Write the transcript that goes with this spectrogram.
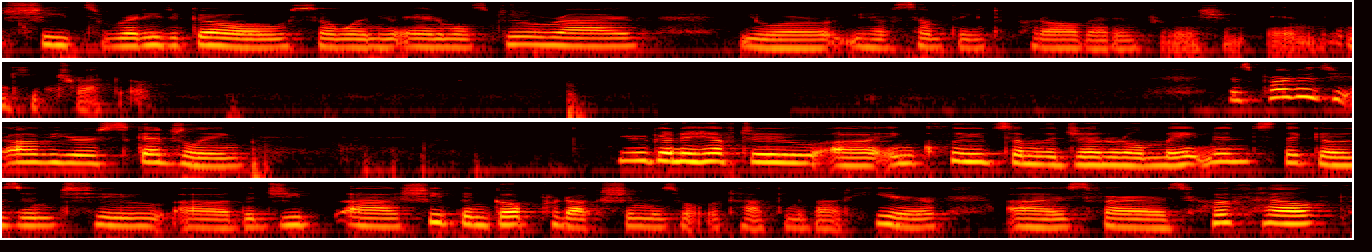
sheets ready to go so when your animals do arrive, you're, you have something to put all that information in and keep track of. As part of your scheduling, You're going to have to uh, include some of the general maintenance that goes into uh, the Jeep, uh, sheep and goat production is what we're talking about here. Uh, as far as hoof health,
